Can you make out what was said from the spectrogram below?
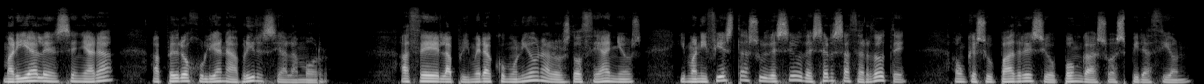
María le enseñará a Pedro Julián a abrirse al amor. Hace la primera comunión a los doce años y manifiesta su deseo de ser sacerdote, aunque su padre se oponga a su aspiración.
